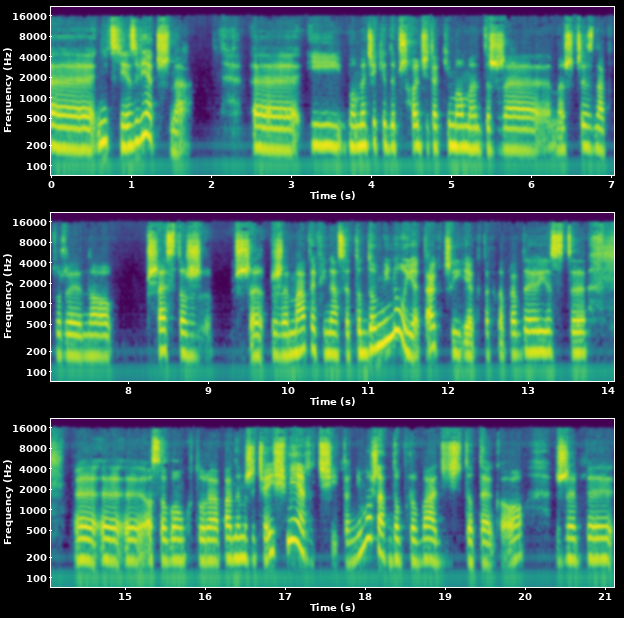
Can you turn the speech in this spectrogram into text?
E, nic nie jest wieczne. E, I w momencie, kiedy przychodzi taki moment, że mężczyzna, który no, przez to, że że, ma te finanse, to dominuje, tak? Czyli jak tak naprawdę jest e, e, e, osobą, która panem życia i śmierci, to nie można doprowadzić do tego, żeby,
